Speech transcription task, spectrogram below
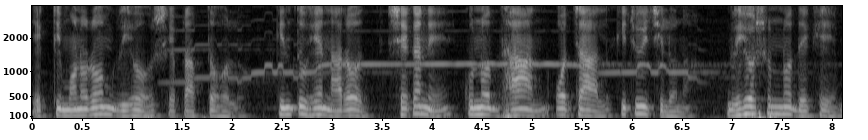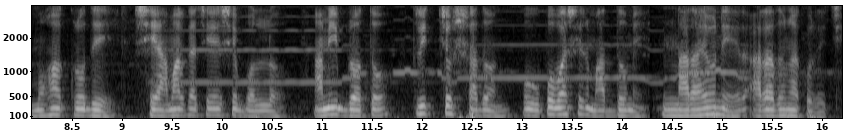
একটি মনোরম গৃহ সে প্রাপ্ত হলো। কিন্তু হে নারদ, সেখানে কোনো ধান ও চাল কিছুই ছিল না। গৃহশূন্য দেখে মহাক্রোধে সে আমার কাছে এসে বলল, আমি ব্রত কৃচ্ছ সাধন ও উপবাসের মাধ্যমে নারায়ণের আরাধনা করেছি।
